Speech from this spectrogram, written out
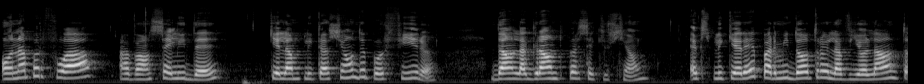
On a parfois avancé l'idée que l'implication de Porphyre dans la grande persécution expliquerait parmi d'autres la violente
